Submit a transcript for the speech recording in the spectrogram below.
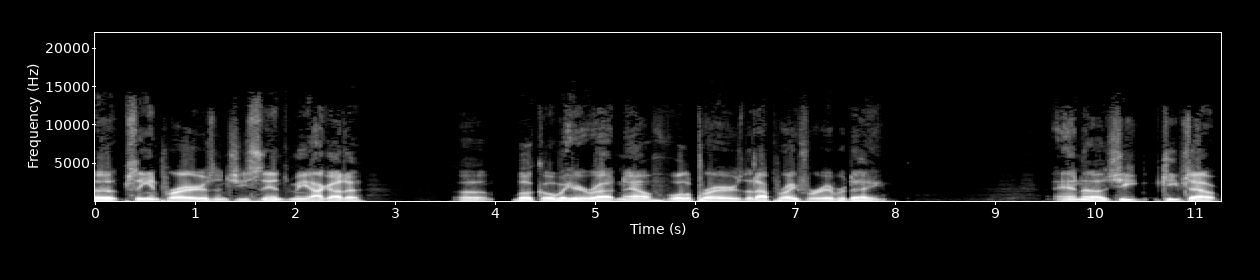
uh, seeing prayers, and she sends me. I got a, a book over here right now full of prayers that I pray for every day. And uh, she keeps out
